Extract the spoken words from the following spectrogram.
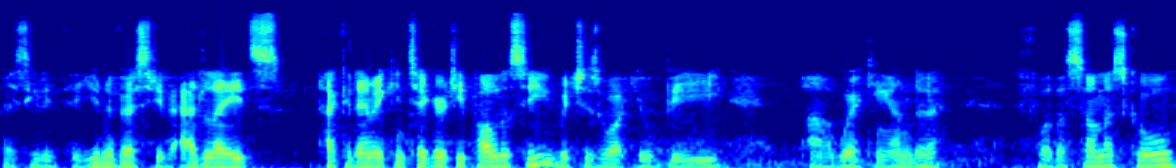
basically the University of Adelaide's academic integrity policy, which is what you'll be uh, working under for the summer school.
